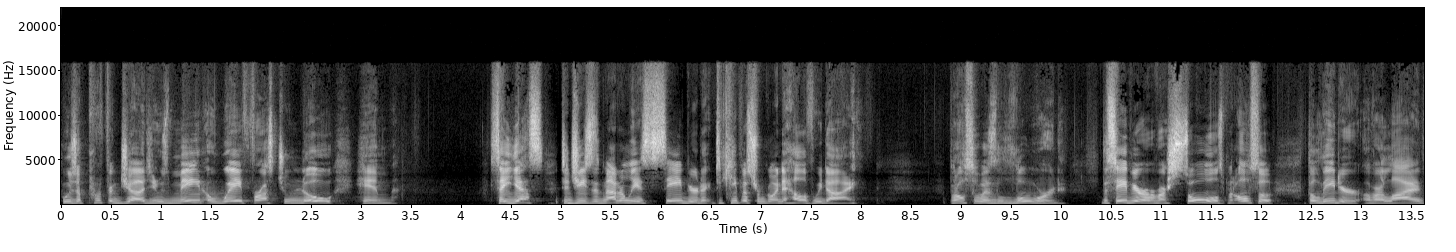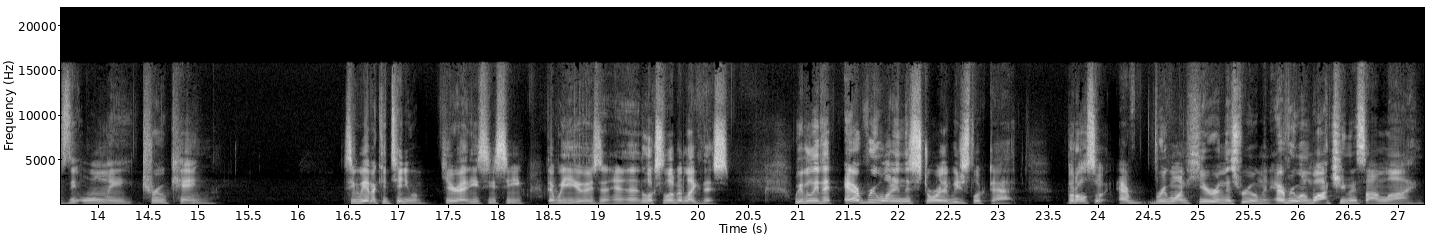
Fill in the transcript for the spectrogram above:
who is a perfect judge, and who's made a way for us to know him. Say yes to Jesus, not only as Savior to, to keep us from going to hell if we die, but also as Lord, the Savior of our souls, but also the leader of our lives, the only true King. See, we have a continuum here at ECC that we use, and it looks a little bit like this. We believe that everyone in this story that we just looked at, but also everyone here in this room and everyone watching this online,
